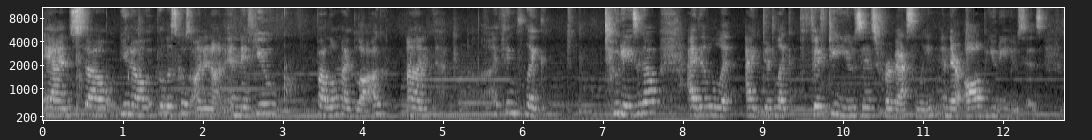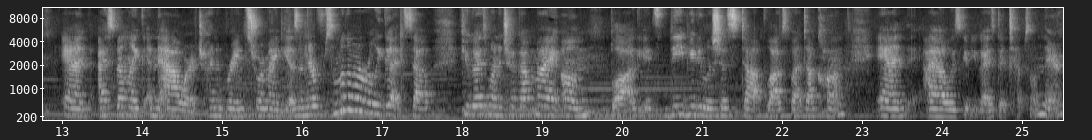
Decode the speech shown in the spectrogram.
And so, you know, the list goes on and on. And if you follow my blog, um, I think like two days ago, I did, I did like 50 uses for Vaseline, and they're all beauty uses and I spent like an hour trying to brainstorm ideas and some of them are really good so if you guys want to check out my um, blog it's thebeautylicious.blogspot.com and I always give you guys good tips on there.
